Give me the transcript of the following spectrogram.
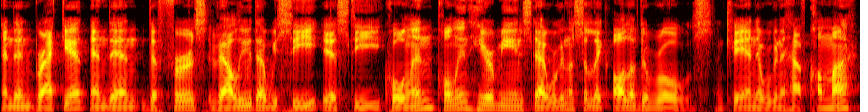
and then bracket and then the first value that we see is the colon. Colon here means that we're going to select all of the rows. Okay. And then we're going to have comma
